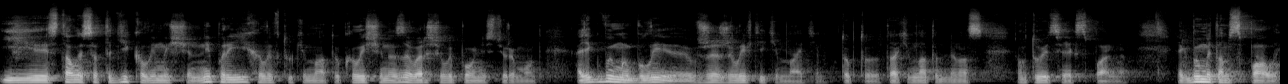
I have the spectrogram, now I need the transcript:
І сталося тоді, коли ми ще не переїхали в ту кімнату, коли ще не завершили повністю ремонт. А якби ми були вже жили в тій кімнаті, тобто та кімната для нас готується як спальня. Якби ми там спали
